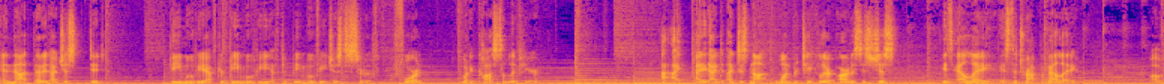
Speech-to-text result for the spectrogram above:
and not that it, I just did B movie after B movie after B movie just to sort of afford what it costs to live here. I, I, I, just not one particular artist. It's just, it's LA. It's the trap of LA. I'll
